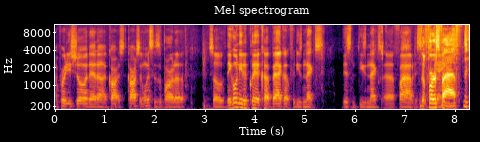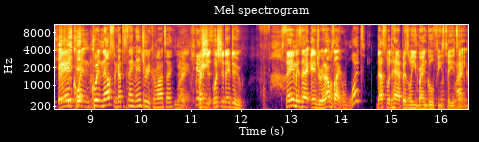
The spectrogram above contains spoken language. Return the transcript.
I'm pretty sure that uh, Carson, Carson Wentz is a part of. So they're gonna need a clear cut backup for these next this these next uh, five to six The first games. five. And Quenton, Quenton Nelson got the same injury, Cavante. Right. What should, what should they do? Same exact injury. And I was like, what? That's what happens when you bring goofies to your team.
